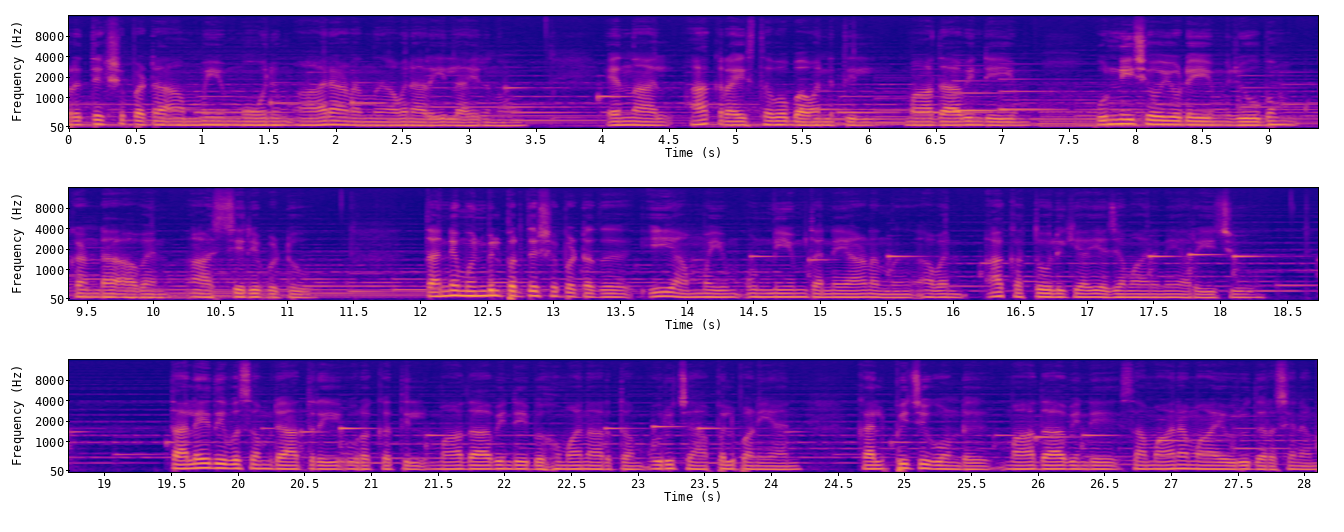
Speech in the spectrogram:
പ്രത്യക്ഷപ്പെട്ട അമ്മയും മോനും ആരാണെന്ന് അവൻ അറിയില്ലായിരുന്നു. എന്നാൽ ആ ക്രൈസ്തവ ഭവനത്തിൽ മാതാവിന്റെയും ഉണ്ണീശോയുടെയും രൂപം കണ്ട അവൻ ആശ്ചര്യപ്പെട്ടു. തന്റെ മുൻപിൽ പ്രത്യക്ഷപ്പെട്ടത് ഈ അമ്മയും ഉണ്ണിയും തന്നെയാണെന്ന് അവൻ ആ കത്തോലിക്ക യജമാനനെ അറിയിച്ചു. തലേ ദിവസം രാത്രി ഉറക്കത്തിൽ മാതാവിന്റെ ബഹുമാനാർത്ഥം ഒരു ചാപ്പൽ പണിയാൻ കൽപ്പിച്ചുകൊണ്ട് മാതാവിന്റെ സമാനമായ ഒരു ദർശനം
